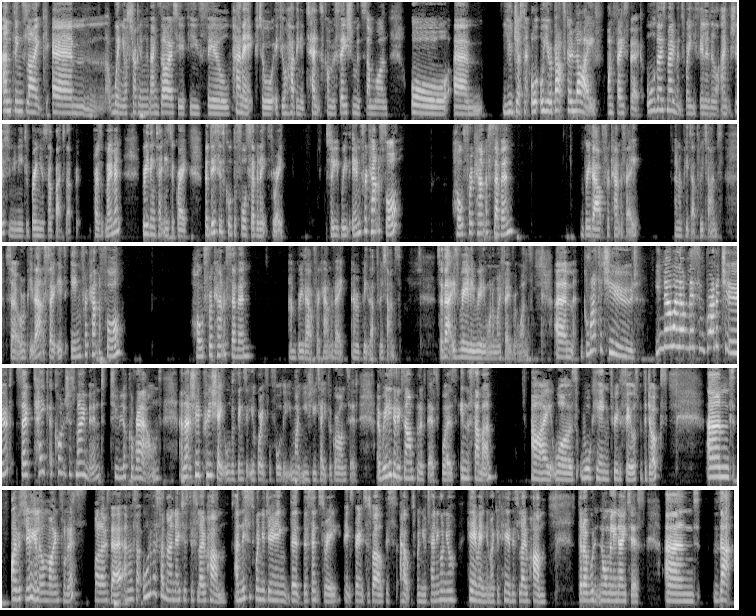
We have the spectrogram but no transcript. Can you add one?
and things like um, when you're struggling with anxiety, if you feel panicked, or if you're having a tense conversation with someone, or um, you just or, or, you're about to go live on Facebook, all those moments where you feel a little anxious and you need to bring yourself back to that present moment, breathing techniques are great. But this is called the four seven eight three. So you breathe in for a count of four, hold for a count of seven, breathe out for a count of eight and repeat that three times. So I'll repeat that. So it's in for a count of four, hold for a count of seven, and breathe out for a count of eight, and repeat that three times. So that is really, really one of my favorite ones. Um, gratitude. You know, I love me some gratitude. So take a conscious moment to look around and actually appreciate all the things that you're grateful for that you might usually take for granted. A really good example of this was in the summer, I was walking through the fields with the dogs and I was doing a little mindfulness while I was there, and I was like, all of a sudden, I noticed this low hum. And this is when you're doing the the sensory experience as well. This helps when you're turning on your hearing, and I could hear this low hum that I wouldn't normally notice, and that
